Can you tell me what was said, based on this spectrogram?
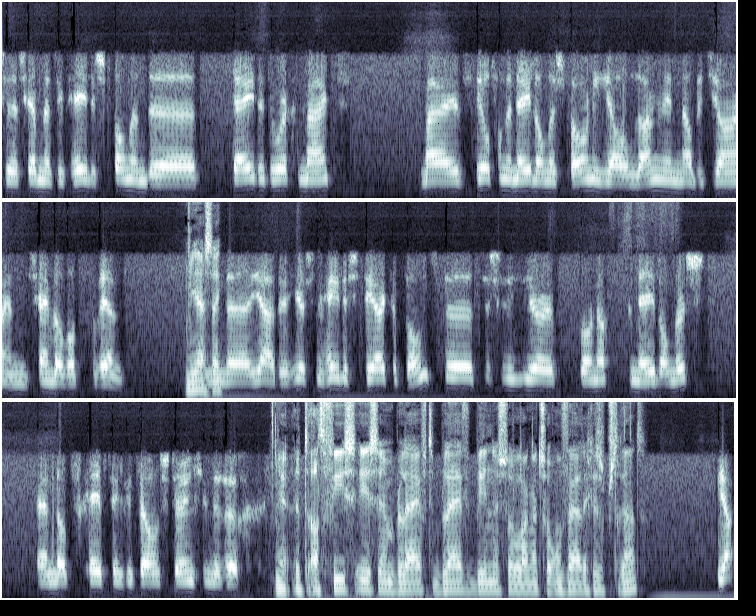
ze hebben natuurlijk hele spannende tijden doorgemaakt. Maar veel van de Nederlanders wonen hier al lang in Abidjan en zijn wel wat gewend. Ja, en, uh, ja er heerst een hele sterke band uh, tussen hier woonachtige Nederlanders. En dat geeft denk ik wel een steuntje in de rug. Ja, het advies is en blijft, blijf binnen zolang het zo onveilig is op straat? Ja,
